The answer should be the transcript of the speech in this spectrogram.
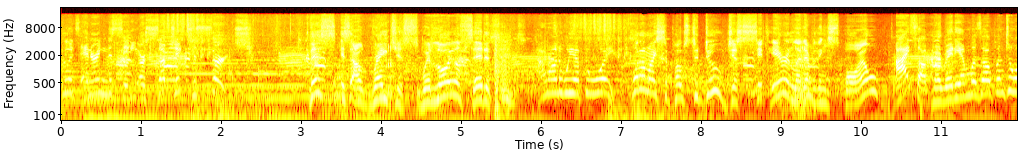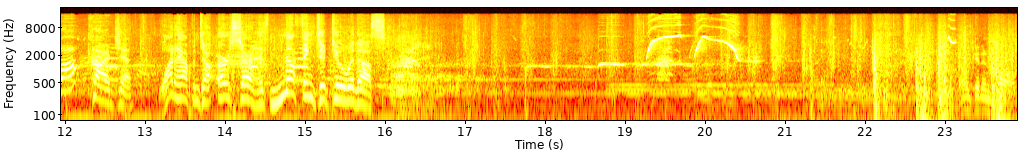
goods entering the city are subject to search. This is outrageous. We're loyal citizens. How long do we have to wait? What am I supposed to do? Just sit here and let everything spoil? I thought Meridian was open to all Carja. What happened to Ursa has nothing to do with us. Don't get involved.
